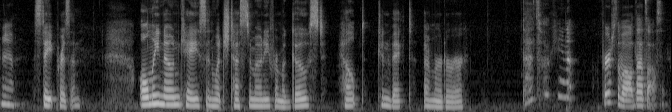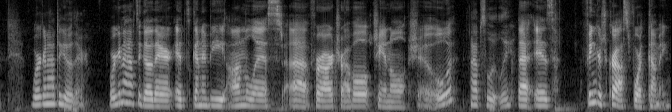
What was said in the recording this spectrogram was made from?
Yeah. State prison. Only known case in which testimony from a ghost helped convict a murderer. That's fucking. First of all, that's awesome. We're gonna have to go there. We're gonna have to go there. It's gonna be on the list uh, for our travel channel show. Absolutely. That is, fingers crossed, forthcoming.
